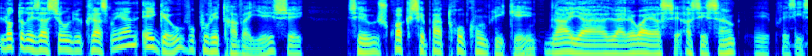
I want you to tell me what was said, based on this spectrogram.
l'autorisation du classe moyenne et go, vous pouvez travailler. C'est, je crois que c'est pas trop compliqué. Là, il y a, la loi est assez simple et précise.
